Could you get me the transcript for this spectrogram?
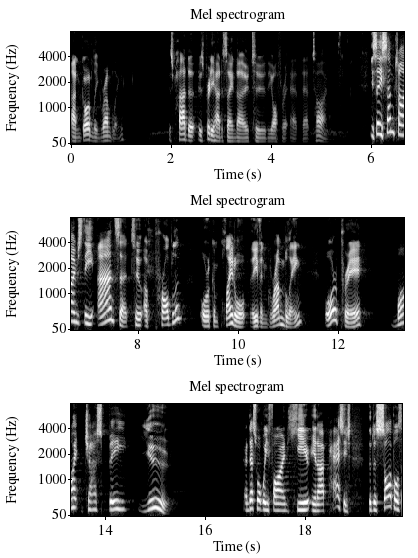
ungodly grumbling, was, hard to, it was pretty hard to say no to the offer at that time. You see, sometimes the answer to a problem or a complaint or even grumbling or a prayer might just be you. And that's what we find here in our passage. The disciples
